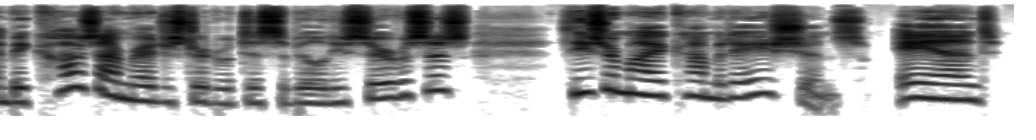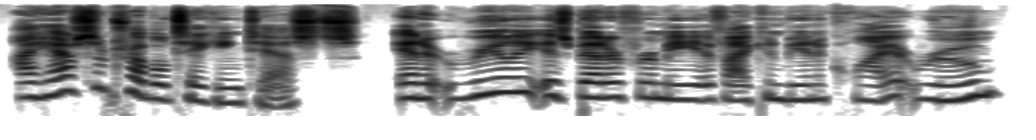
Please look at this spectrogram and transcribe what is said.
and because I'm registered with Disability Services, these are my accommodations. And I have some trouble taking tests, and it really is better for me if I can be in a quiet room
